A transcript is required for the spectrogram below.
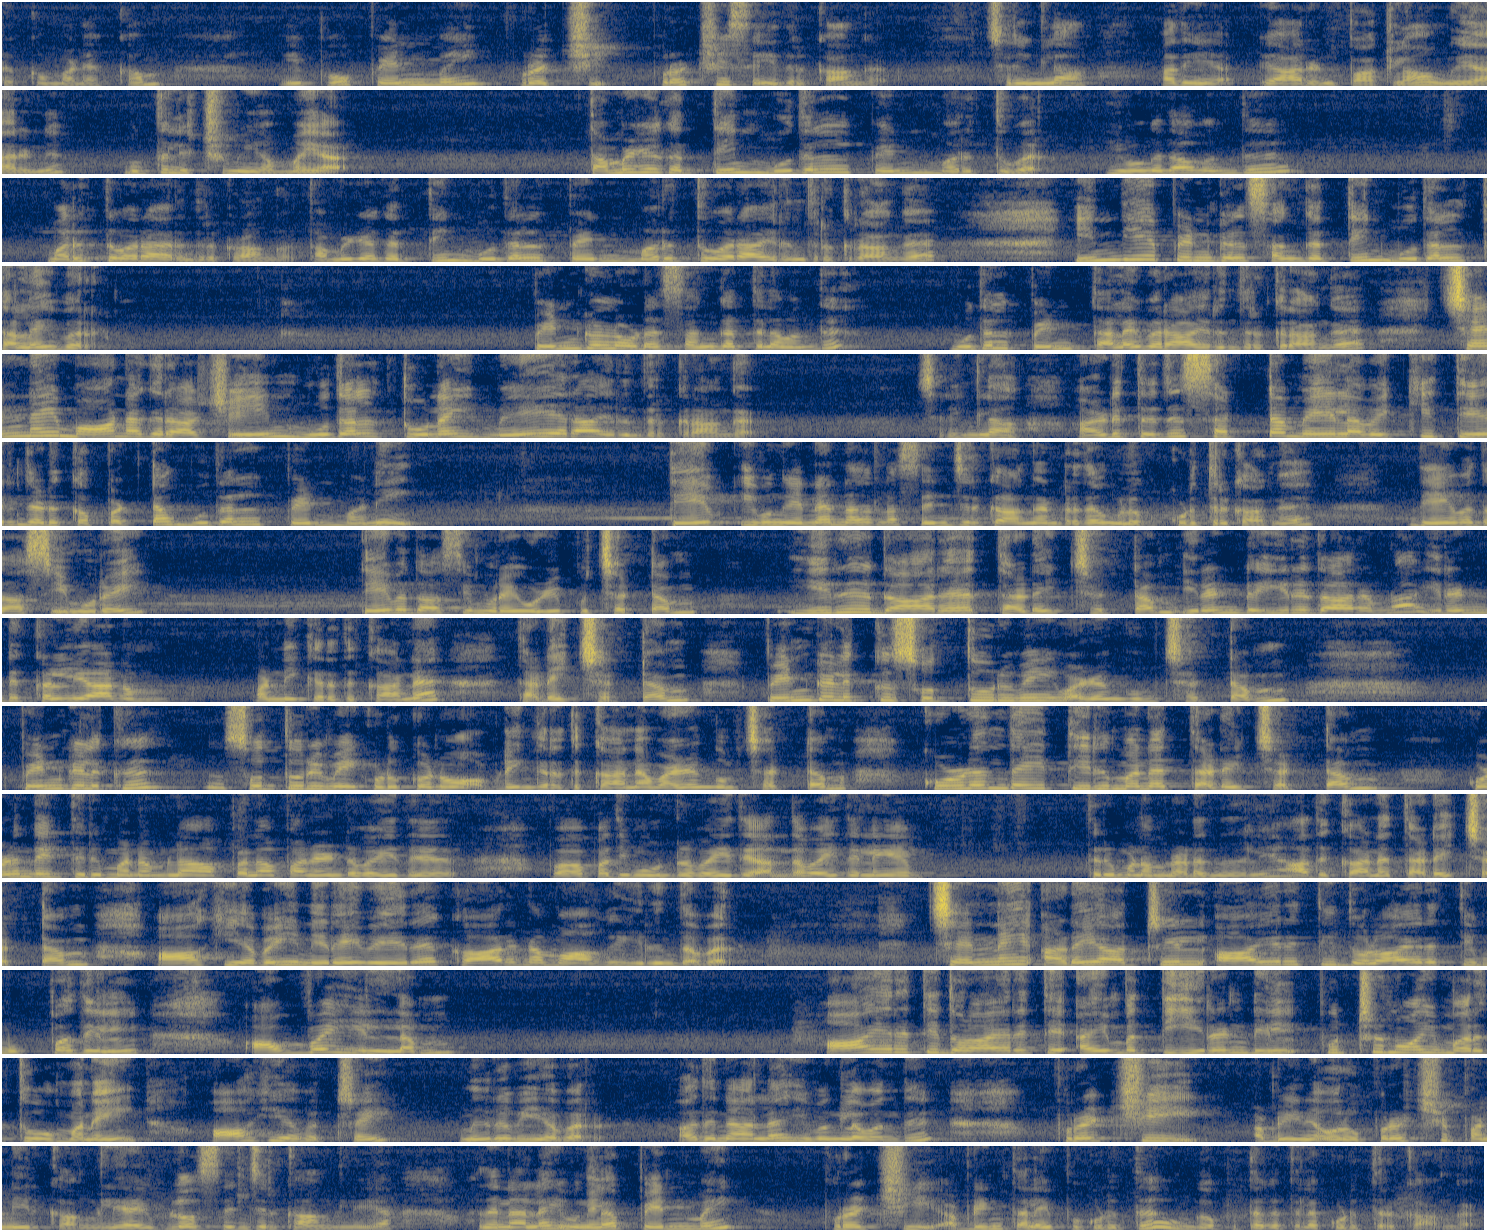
இருக்கும் வணக்கம். இப்போது பெண்மை புரட்சி புரட்சி செய்திருக்காங்க. சரிங்களா? அது யாருன்னு பார்க்கலாம். அவங்க யாருன்னு? முத்துலட்சுமி அம்மையார். தமிழகத்தின் முதல் பெண் மருத்துவர். இவங்க தான் வந்து மருத்துவராக இருந்திருக்கிறாங்க. தமிழகத்தின் முதல் பெண் மருத்துவராக இருந்திருக்கிறாங்க. இந்திய பெண்கள் சங்கத்தின் முதல் தலைவர். பெண்களோட சங்கத்தில் வந்து முதல் பெண் தலைவராக இருந்திருக்கிறாங்க. சென்னை மாநகராட்சியின் முதல் துணை மேயராக இருந்திருக்கிறாங்க. சரிங்களா? அடுத்தது சட்ட மேலவைக்கு தேர்ந்தெடுக்கப்பட்ட முதல் பெண்மணி. தேவ் இவங்க என்னென்னலாம் செஞ்சுருக்காங்கன்றதை உங்களுக்கு கொடுத்துருக்காங்க. தேவதாசி முறை தேவதாசி முறை ஒழிப்புச் சட்டம் இருதார தடை சட்டம். இரண்டு இருதாரம்னா இரண்டு கல்யாணம் பண்ணிக்கிறதுக்கான தடை சட்டம். பெண்களுக்கு சொத்துரிமை வழங்கும் சட்டம். பெண்களுக்கு சொத்துரிமை கொடுக்கணும் அப்படிங்கிறதுக்கான வழங்கும் சட்டம். குழந்தை திருமண தடை சட்டம். குழந்தை திருமணம்லாம் அப்போல்லாம் பன்னெண்டு வயது ப பதிமூன்று வயது அந்த வயதிலேயே திருமணம் நடந்ததுலேயும் அதுக்கான தடை சட்டம். ஆகியவை நிறைவேற காரணமாக இருந்தவர். சென்னை அடையாற்றில் ஆயிரத்தி தொள்ளாயிரத்தி முப்பதில் ஔவை இல்லம் ஆயிரத்தி தொள்ளாயிரத்தி ஐம்பத்தி இரண்டில் புற்றுநோய் மருத்துவமனை ஆகியவற்றை நிறுவியவர். அதனால் இவங்களை வந்து புரட்சி அப்படின்னு ஒரு புரட்சி பண்ணியிருக்காங்க இல்லையா? இவ்வளோ செஞ்சுருக்காங்க இல்லையா? அதனால் இவங்கள பெண்மை புரட்சி அப்படின்னு தலைப்பு கொடுத்து உங்கள் புத்தகத்தில் கொடுத்துருக்காங்க.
